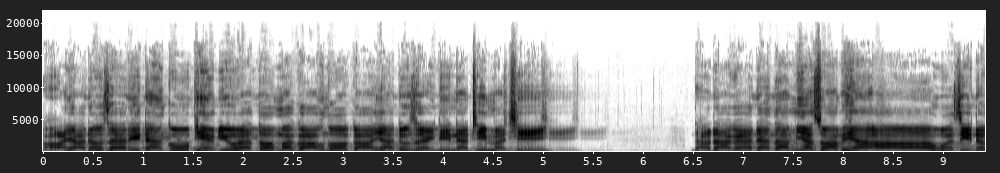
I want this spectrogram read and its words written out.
ကာယဒုစရိတံကိုဖြင့်ပြုအပ်သောမကောင်းသောကာယဒုစရိတိနတ္ထိမချီဒါတာကတတမြတ်စွာဘုရားအားဝစီဒု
